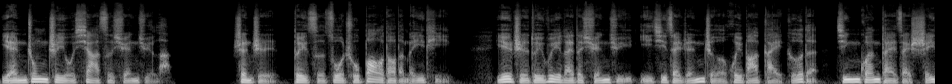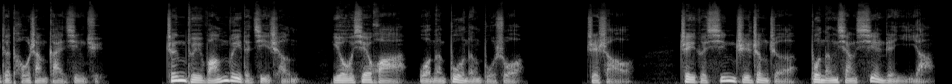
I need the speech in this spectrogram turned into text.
眼中只有下次选举了。甚至对此做出报道的媒体，也只对未来的选举以及在忍者会把改革的金冠戴在谁的头上感兴趣。针对王位的继承，有些话我们不能不说。至少，这个新执政者不能像现任一样，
